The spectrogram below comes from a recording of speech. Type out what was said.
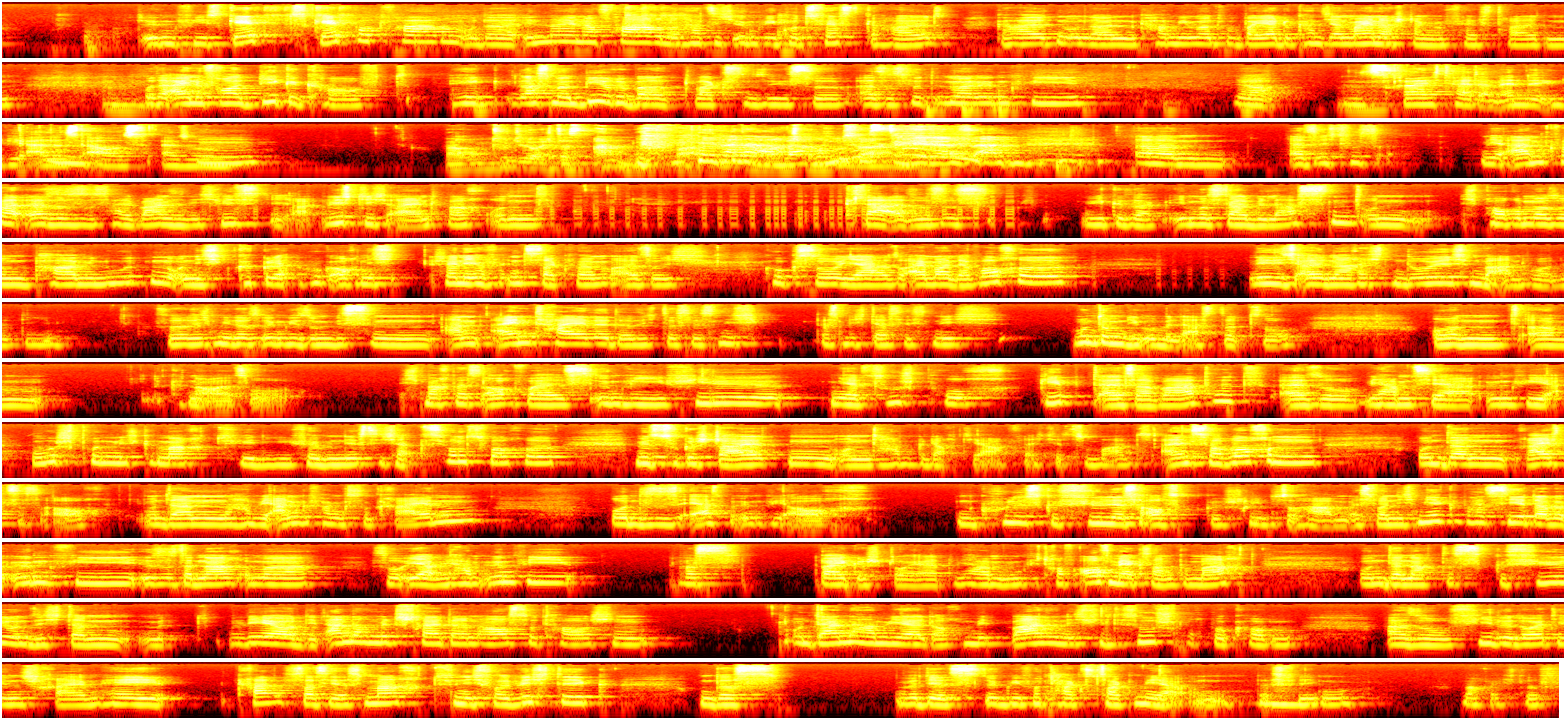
Irgendwie Skate, Skateboard fahren oder Inliner fahren und hat sich irgendwie kurz festgehalten gehalten und dann kam jemand vorbei, ja, du kannst dich an meiner Stange festhalten. Oder eine Frau hat Bier gekauft. Hey, lass mal ein Bier rüberwachsen, Süße. Also es wird immer irgendwie, ja, es reicht halt am Ende irgendwie alles aus. Also, Warum tut ihr euch das an? Hanna, warum tust du dir das an? Ähm, also ich tue es mir an, also es ist halt wahnsinnig wichtig, wichtig einfach und klar, also es ist, wie gesagt, emotional belastend und ich brauche immer so ein paar Minuten und ich gucke guck auch nicht ständig auf Instagram, also ich gucke so, ja, so einmal in der Woche lese ich alle Nachrichten durch und beantworte die. So dass ich mir das irgendwie so ein bisschen an, einteile, dass ich das jetzt nicht, dass mich das jetzt nicht rund um die Uhr belastet so. Und ähm, genau, also ich mache das auch, weil es irgendwie viel mehr Zuspruch gibt als erwartet. Also wir haben es ja irgendwie ursprünglich gemacht, für die feministische Aktionswoche mitzugestalten und haben gedacht, ja, vielleicht jetzt mal ein, zwei Wochen und dann reicht es auch. Und dann haben wir angefangen zu kreiden und es ist erstmal irgendwie auch ein cooles Gefühl, das aufgeschrieben zu haben. Es war nicht mir passiert, aber irgendwie ist es danach immer so, ja, wir haben irgendwie was beigesteuert. Wir haben irgendwie darauf aufmerksam gemacht und danach das Gefühl und sich dann mit Lea und den anderen Mitstreiterinnen auszutauschen. Und dann haben wir halt auch mit wahnsinnig viel Zuspruch bekommen. Also viele Leute, die uns schreiben, hey, krass, dass ihr das macht, finde ich voll wichtig. Und das wird jetzt irgendwie von Tag zu Tag mehr und deswegen mache ich das.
